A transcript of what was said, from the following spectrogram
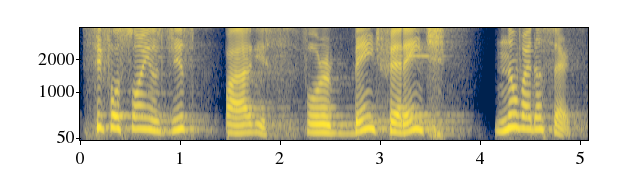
Se for sonhos dispares, for bem diferente, não vai dar certo.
